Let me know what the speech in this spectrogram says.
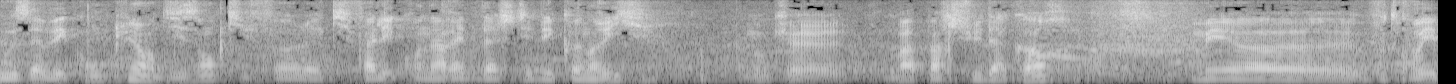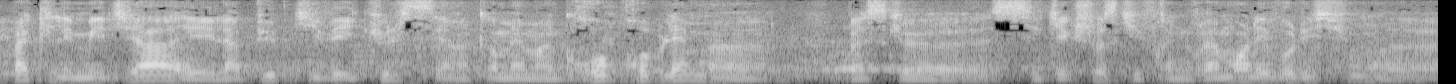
vous avez conclu en disant qu'il fallait qu'on arrête d'acheter des conneries. Donc, euh, pour ma part, je suis d'accord. Mais euh, vous trouvez pas que les médias et la pub qui véhiculent, c'est quand même un gros problème euh, Parce que c'est quelque chose qui freine vraiment l'évolution. euh,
